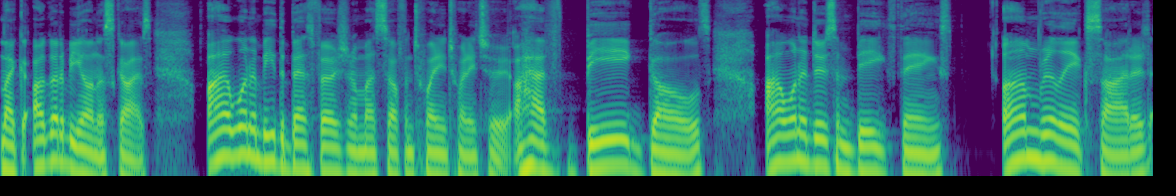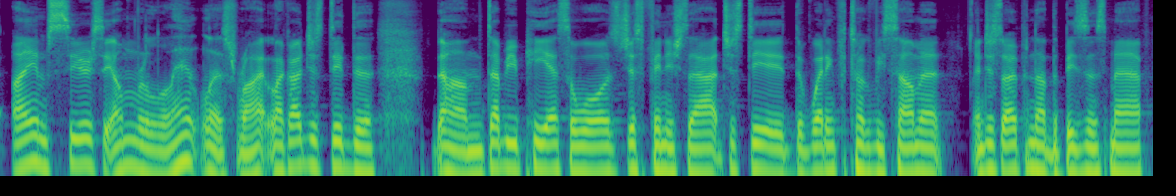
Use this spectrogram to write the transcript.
like, I got to be honest, guys. I want to be the best version of myself in 2022. I have big goals. I want to do some big things. I'm really excited. I am seriously, I'm relentless, right? Like I just did the um, WPS Awards, just finished that, just did the Wedding Photography Summit, and just opened up the business map.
